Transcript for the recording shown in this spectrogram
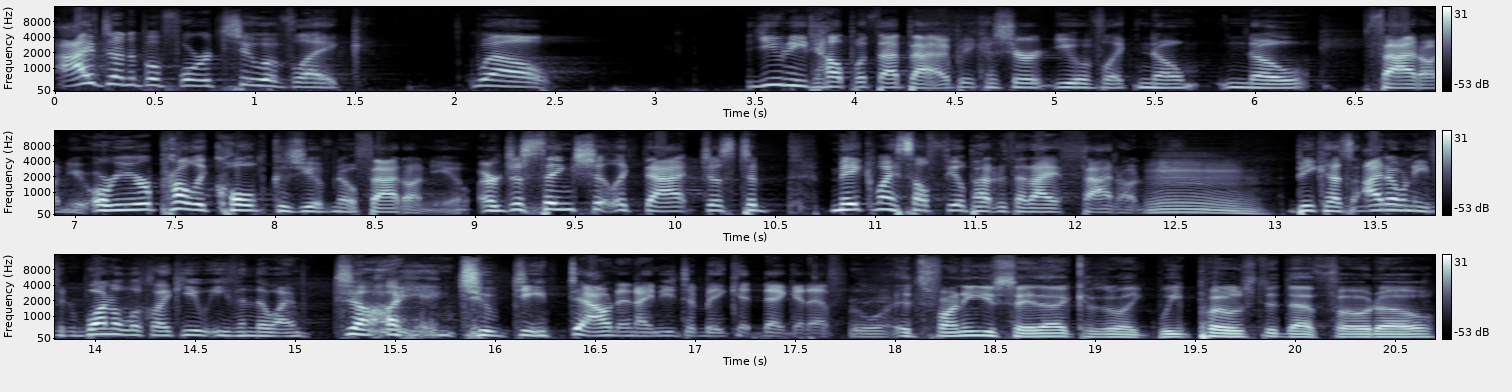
I've done it before too of like, well, you need help with that bag because you're you have like no no fat on you or you're probably cold because you have no fat on you or just saying shit like that just to make myself feel better that I have fat on me Mm. because I don't even want to look like you even though I'm dying too deep down and I need to make it negative. It's funny you say that because like we posted that photo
